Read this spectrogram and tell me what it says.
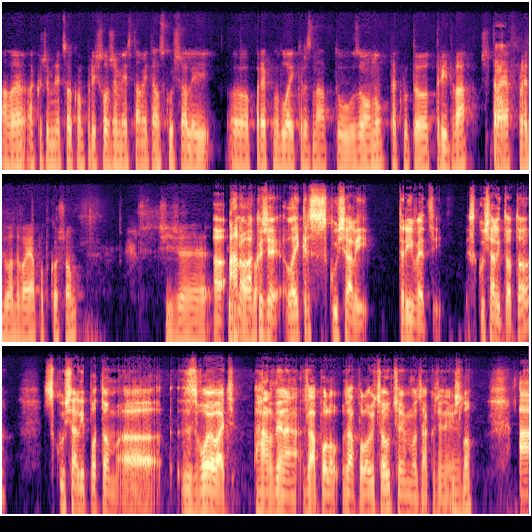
Ale akože mne celkom prišlo, že miestami tam skúšali uh, prepnúť Lakers na tú zónu, takúto 3-2, že traja no. vpredu a dvaja pod košom. Čiže... Uh, áno, pádom... akože Lakers skúšali tri veci. Skúšali toto, skúšali potom uh, zvojovať Hardena za, polo, za polovicou, čo im moc akože nevyšlo. Mm. A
